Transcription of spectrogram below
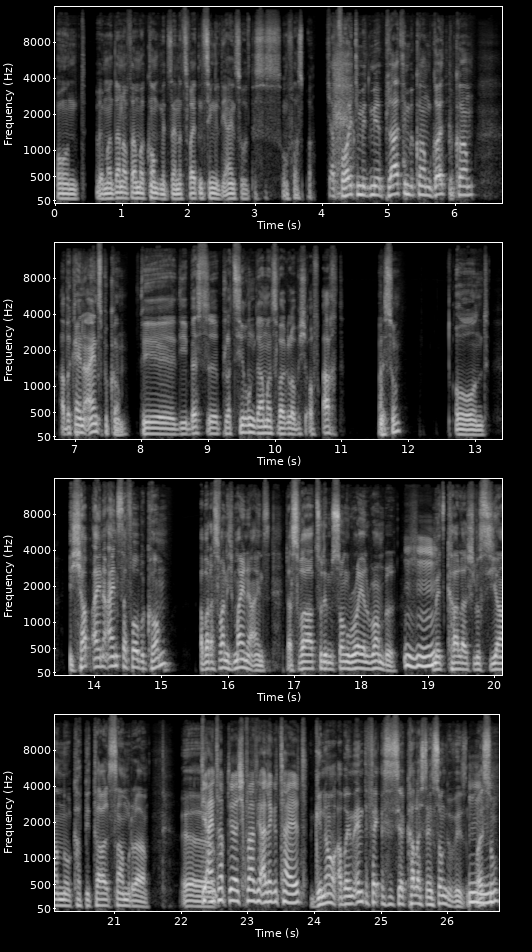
Und wenn man dann auf einmal kommt mit seiner zweiten Single, die Eins holt, das ist unfassbar. Ich habe heute mit mir Platin bekommen, Gold bekommen, aber keine Eins bekommen. Die, die beste Platzierung damals war, glaube ich, auf 8. Weißt du? Und ich habe eine Eins davor bekommen, aber das war nicht meine Eins. Das war zu dem Song Royal Rumble Mhm. mit Kalash, Luciano, Capital, Samra. Äh, Die Eins habt ihr euch quasi alle geteilt. Genau, aber im Endeffekt ist es ja Kalash dein Song gewesen, Mhm. weißt du?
